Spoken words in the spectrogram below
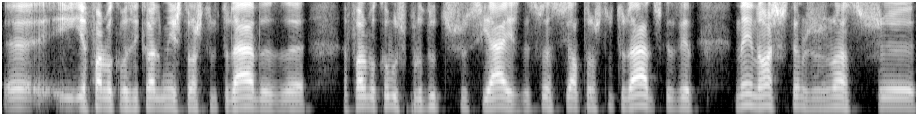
uh, e a forma como as economias estão estruturadas, uh, a forma como os produtos sociais da segurança social estão estruturados, quer dizer, nem nós que estamos nos nossos uh,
